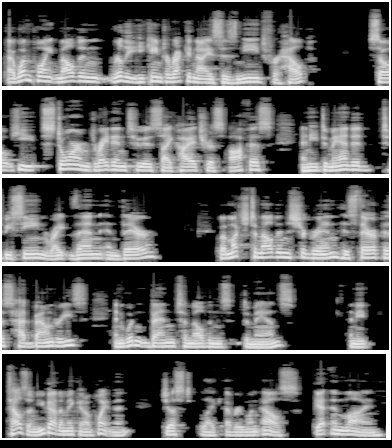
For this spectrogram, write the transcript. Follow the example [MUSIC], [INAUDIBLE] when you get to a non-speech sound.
At one point, Melvin really, he came to recognize his need for help. So he stormed right into his psychiatrist's office and he demanded to be seen right then and there. But much to Melvin's chagrin, his therapist had boundaries and wouldn't bend to Melvin's demands. And he tells him, you got to make an appointment just like everyone else. Get in line.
